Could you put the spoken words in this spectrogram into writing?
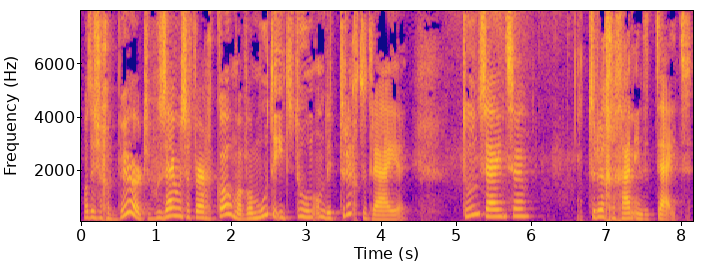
wat is er gebeurd? Hoe zijn we zo ver gekomen? We moeten iets doen om dit terug te draaien. Toen zijn ze teruggegaan in de tijd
